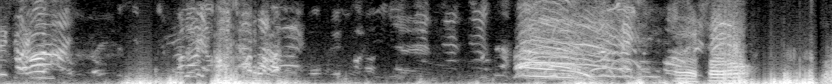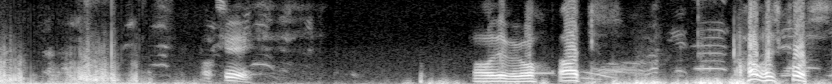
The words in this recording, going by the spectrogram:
Take a run. Uh, Another foul. Okay. Oh, there we go. That's, that was close.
